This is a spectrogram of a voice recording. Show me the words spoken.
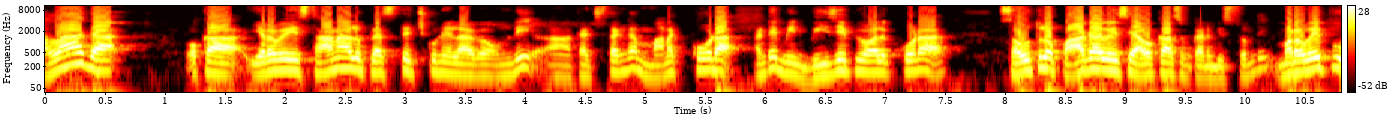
అలాగా ఒక ఇరవై స్థానాలు ప్లస్ తెచ్చుకునేలాగా ఉంది. ఖచ్చితంగా మనకు కూడా అంటే మీ బీజేపీ వాళ్ళకి కూడా సౌత్లో పాగా వేసే అవకాశం కనిపిస్తుంది. మరోవైపు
